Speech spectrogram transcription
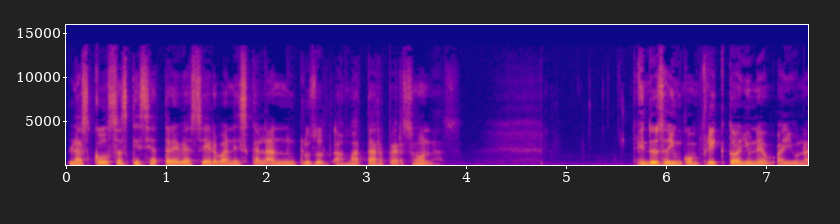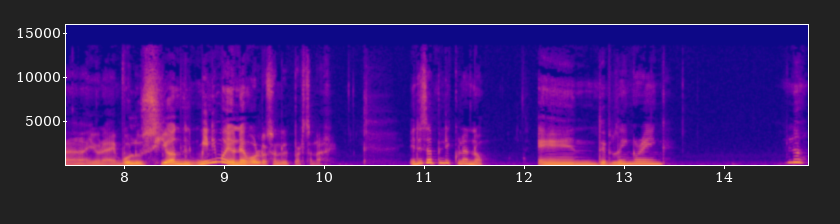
las cosas que se atreve a hacer van escalando incluso a matar personas. Entonces hay un conflicto, hay una, hay una, hay una evolución, mínimo hay una evolución del personaje. En esa película no. En The Bling Ring, no.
